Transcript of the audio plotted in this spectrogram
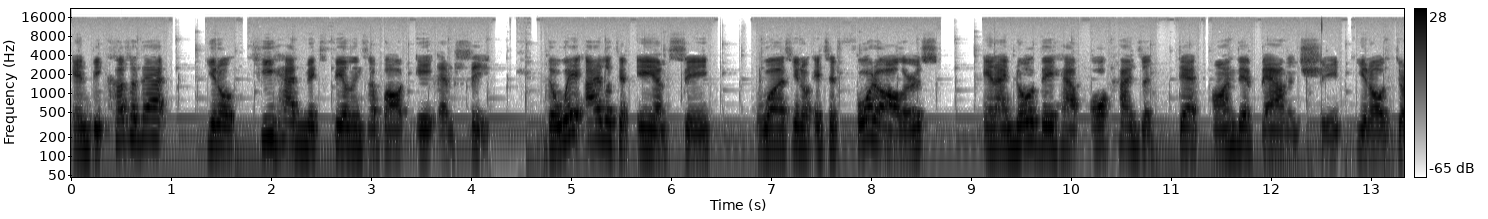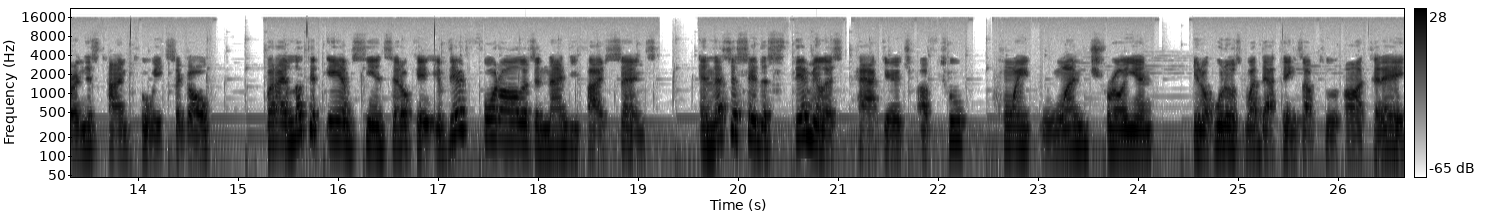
And because of that, you know, he had mixed feelings about AMC. The way I look at AMC was, you know, it's at $4, and I know they have all kinds of debt on their balance sheet, you know, during this time two weeks ago. But I looked at AMC and said, okay, if they're $4.95, and let's just say the stimulus package of 2.1 trillion, you know, who knows what that thing's up to uh, today.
